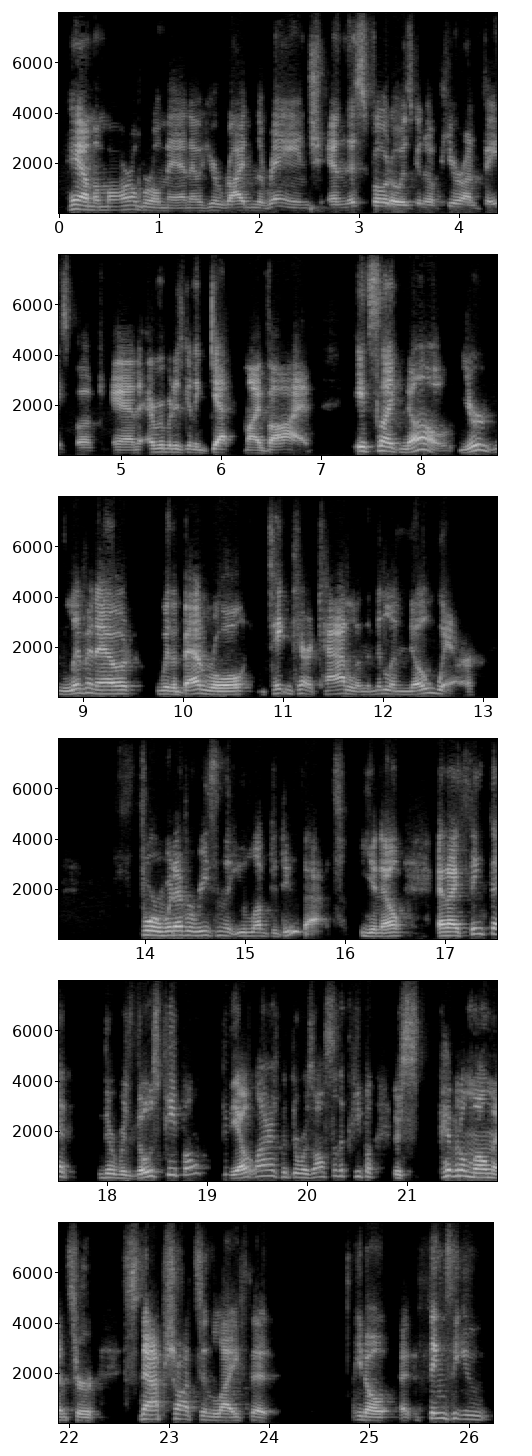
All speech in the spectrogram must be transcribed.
hey, I'm a Marlboro man out here riding the range, and this photo is going to appear on Facebook, and everybody's going to get my vibe. It's like, no, you're living out with a bedroll, taking care of cattle in the middle of nowhere for whatever reason that you love to do that, you know? And I think that there was those people, the outliers, but there was also the people, there's pivotal moments or snapshots in life that, you know, uh, things that you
